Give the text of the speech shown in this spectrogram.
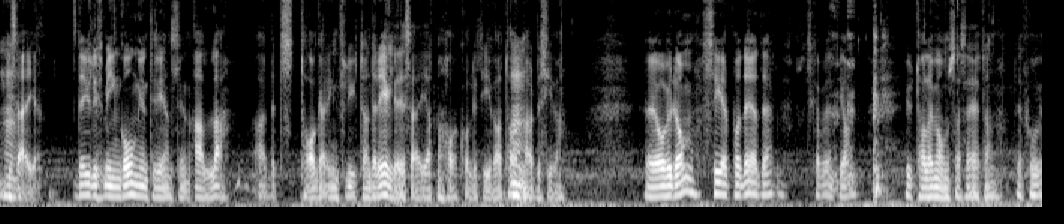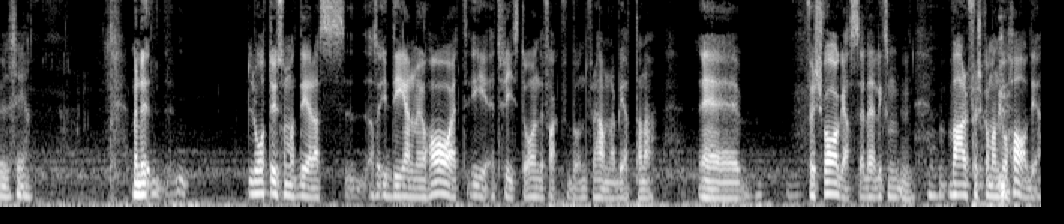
mm. i Sverige. Det är ju liksom ingången till egentligen alla arbetstagarinflytande regler i Sverige att man har kollektivavtal mm. med arbetsgivaren. Eh, och hur de ser på det, det ska väl inte jag uttala mig om så att säga utan det får vi väl se. Men det, låter ju som att deras, alltså idén med att ha ett, ett fristående fackförbund för hamnarbetarna eh, försvagas. Eller liksom, mm. varför ska man då ha det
